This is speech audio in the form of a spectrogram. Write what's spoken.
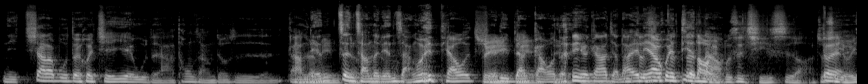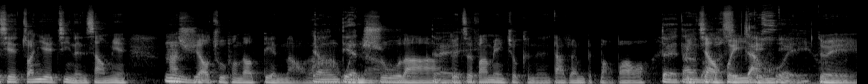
你下到部队会接业务的啊，通常就是啊连正常的连长会挑学历比较高的，因为刚刚讲到，哎，要会电脑也不，是歧视啊，就是有一些专业技能上面，他需要触碰到电脑啦、文书啦，对。对这方面就可能大专宝宝对比较会一点点，对，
